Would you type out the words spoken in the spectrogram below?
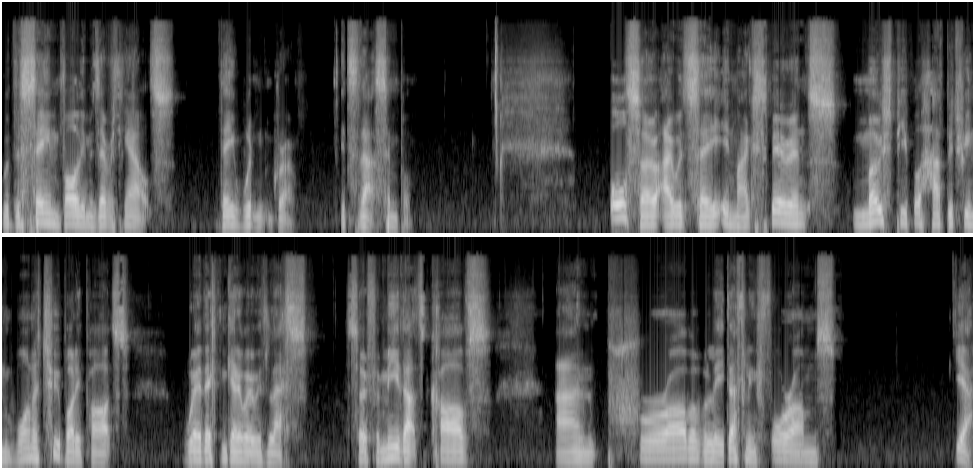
with the same volume as everything else, they wouldn't grow. It's that simple. Also, I would say, in my experience, most people have between one or two body parts where they can get away with less. So for me, that's calves and probably definitely forearms. Yeah,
